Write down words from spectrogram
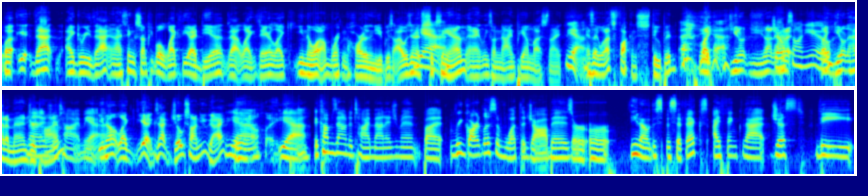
Well, yeah, that I agree that, and I think some people like the idea that like they're like, you know what, I'm working harder than you because I was in at Yeah. six a.m. and I leave till nine p.m. last night. Yeah. and it's like, well, that's fucking stupid. Like, Yeah. you don't, you not know how Jokes to, on you. Like, you don't know how to manage, Manage your your time. time, yeah. You know, like, yeah, exact. Jokes on you, guy. Yeah. You know, like, yeah. It comes down to time management, but regardless of what the job is or or you know, the specifics, I think that just the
